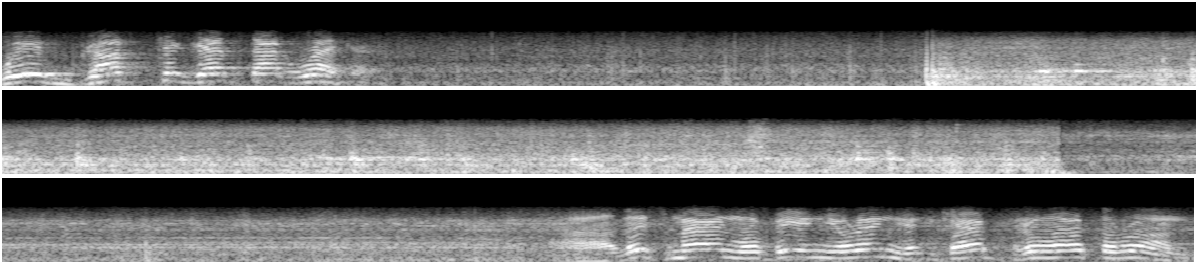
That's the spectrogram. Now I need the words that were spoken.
We've got to get that wrecker. Uh, this man will be in your engine cab throughout the run.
